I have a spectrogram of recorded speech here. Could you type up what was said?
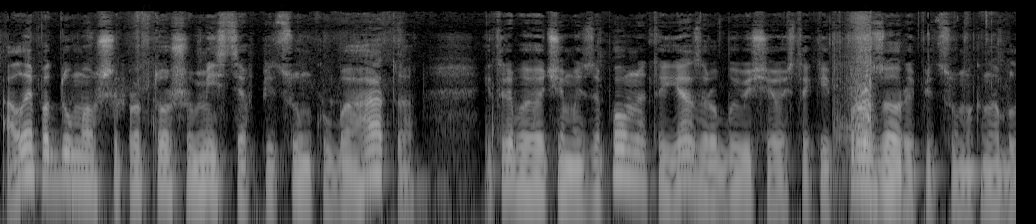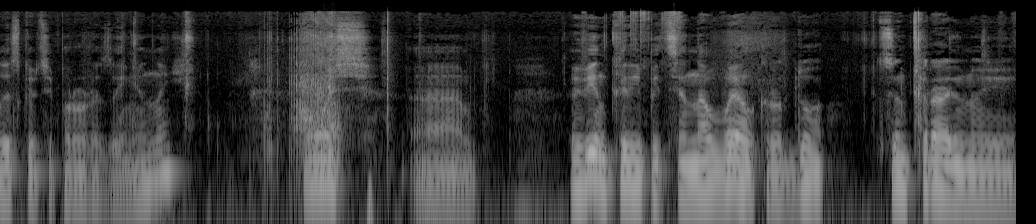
Але подумавши про те, що місця в підсумку багато, і треба його чимось заповнити, я зробив ще ось такий прозорий підсумок на блискавці прорезинений. Ось. Е, він кріпиться на велкро до центральної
